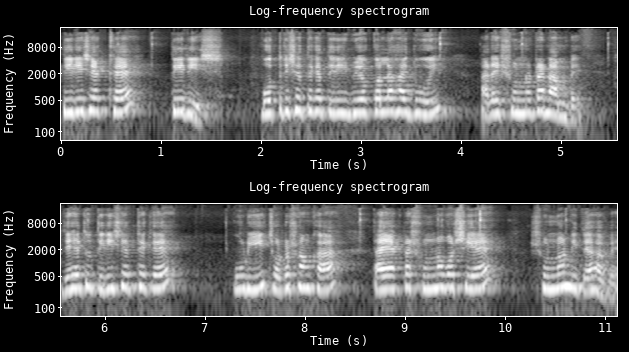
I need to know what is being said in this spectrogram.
তিরিশ একে তিরিশ, বত্রিশের থেকে তিরিশ বিয়োগ করলে হয় দুই। আর এই শূন্যটা নামবে। যেহেতু তিরিশের থেকে কুড়ি, ছোট সংখ্যা, তাই একটা শূন্য বসিয়ে শূন্য নিতে হবে।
